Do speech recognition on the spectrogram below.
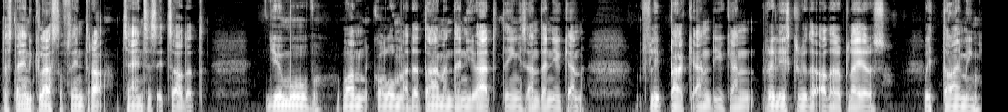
the stained glass of Sintra changes it so that you move one column at a time and then you add things and then you can flip back and you can really screw the other players with timing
